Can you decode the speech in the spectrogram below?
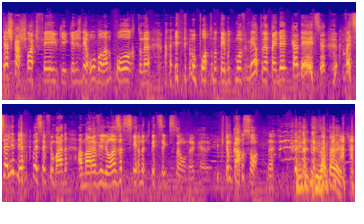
tem as caixotes feios que, que eles derrubam lá no porto, né? Aí o porto não tem muito movimento, né? Tá em decadência. Vai ser ali mesmo que vai ser filmada a maravilhosa cena de perseguição, né, cara? Que tem um carro só, né? Exatamente.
